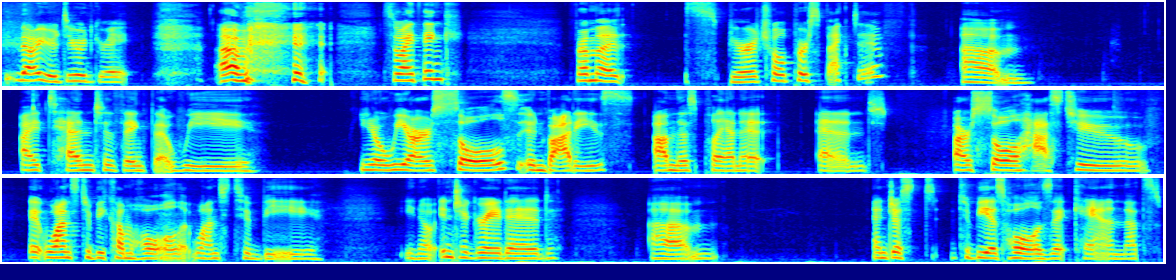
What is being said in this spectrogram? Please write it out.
no, you're doing great. Um, so I think from a spiritual perspective, um, I tend to think that we, you know, we are souls in bodies on this planet, and our soul has to, it wants to become whole. It wants to be, you know, integrated, um, and just to be as whole as it can. That's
